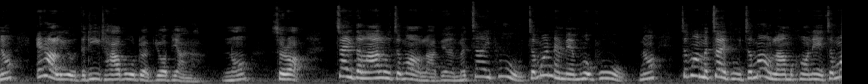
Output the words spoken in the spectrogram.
နော်အဲ့ဒါလေးကိုသတိထားဖို့အတွက်ပြောပြတာနော်ဆိုတော့ ကြိုက်သလားလို့ကျမကိုလာပြောရင်မကြိုက်ဘူးကျမနာမည်မဟုတ်ဘူးနော်ကျမမကြိုက်ဘူးကျမကိုလာမခေါ်နဲ့ကျမ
